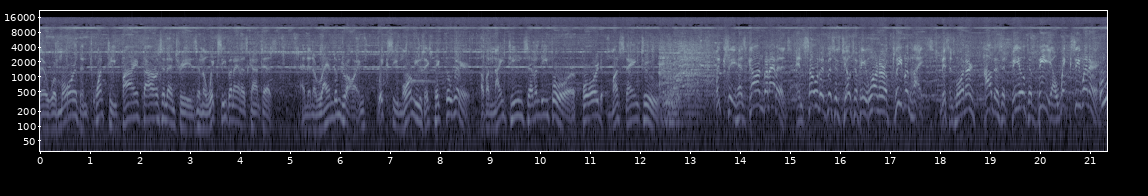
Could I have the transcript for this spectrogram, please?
There were more than 25,000 entries in the WIXY Bananas contest. And in a random drawing, WIXY More Music picked the winner of a 1974 Ford Mustang II. WIXY has gone bananas, and so did Mrs. Josephine Warner of Cleveland Heights. Mrs. Warner, how does it feel to be a WIXY winner?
